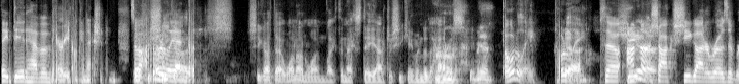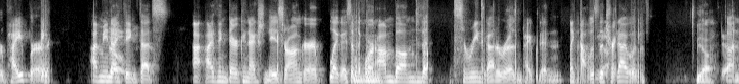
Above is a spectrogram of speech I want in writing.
they did have a very strong connection. So Yeah, 'cause I really she had got, sh- she got that one on one like the next day after she came into the Mhm. house. Amen. Totally. Totally. So She, I'm not uh, shocked she got a rose over Piper. I mean, I think that's I, I think their connection is stronger. Like I said before, Mhm. I'm bummed that Serena got a rose and Piper didn't. Like that was the Yeah. trade I would have Yeah. Yeah. done.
